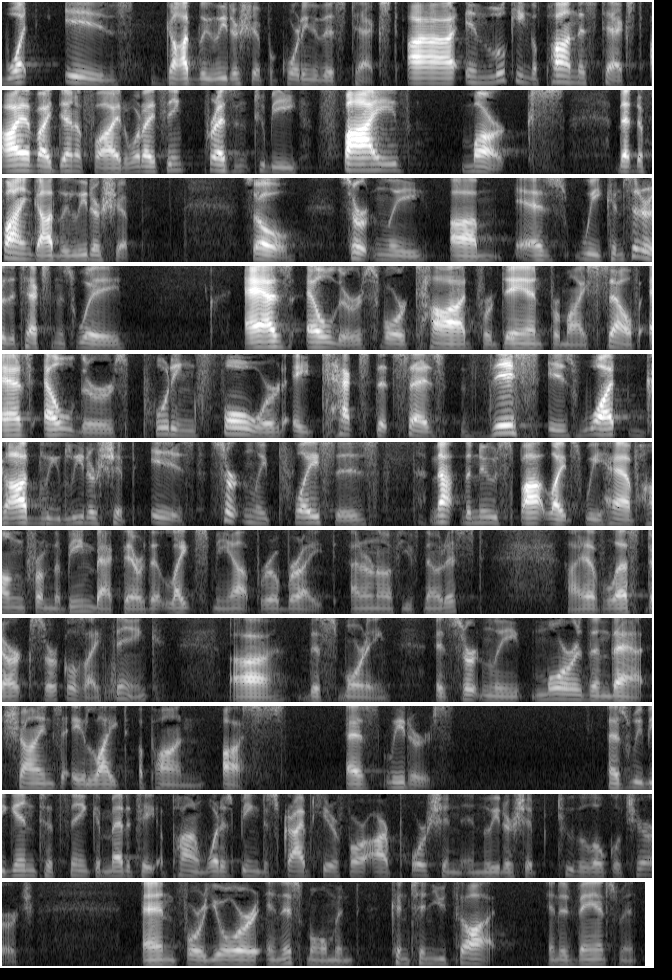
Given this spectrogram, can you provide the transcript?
what is godly leadership according to this text? Uh, in looking upon this text, I have identified what I think present to be five marks that define godly leadership. So, certainly, um, as we consider the text in this way, as elders, for Todd, for Dan, for myself, as elders, putting forward a text that says this is what godly leadership is, certainly places not the new spotlights we have hung from the beam back there that lights me up real bright. I don't know if you've noticed. I have less dark circles, I think, uh, this morning. It certainly, more than that, shines a light upon us as leaders as we begin to think and meditate upon what is being described here for our portion in leadership to the local church and for your, in this moment, continued thought and advancement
